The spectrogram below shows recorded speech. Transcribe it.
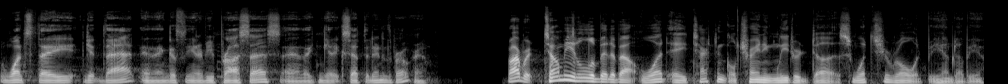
Once they get that and then go through the interview process, and they can get accepted into the program. Robert, tell me a little bit about what a technical training leader does. What's your role at BMW?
